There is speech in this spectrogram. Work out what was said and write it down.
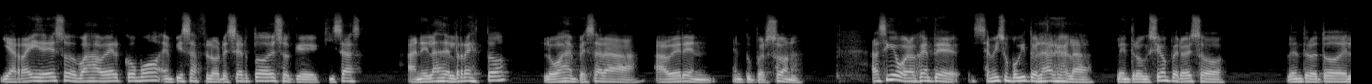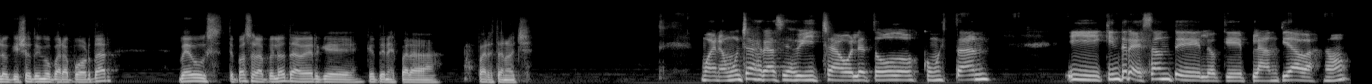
y a raíz de eso vas a ver cómo empieza a florecer todo eso que quizás anhelas del resto, lo vas a empezar a, ver en, tu persona. Así que bueno, gente, se me hizo un poquito larga la, introducción, pero eso dentro de todo es lo que yo tengo para aportar. Bebus, te paso la pelota a ver qué, tenés para esta noche. Bueno, muchas gracias, Bicha. Hola a todos, ¿cómo están? Y qué interesante lo que planteabas, ¿no?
